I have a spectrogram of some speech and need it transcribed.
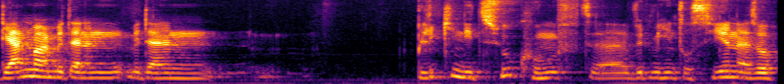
gern mal mit einem, mit Blick in die Zukunft äh, würde mich interessieren. Also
